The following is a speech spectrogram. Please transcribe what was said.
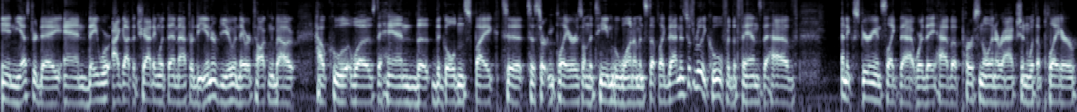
in yesterday, and they were. I got to chatting with them after the interview, and they were talking about how cool it was to hand the the golden spike to to certain players on the team who won them and stuff like that. And it's just really cool for the fans to have an experience like that where they have a personal interaction with a player,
